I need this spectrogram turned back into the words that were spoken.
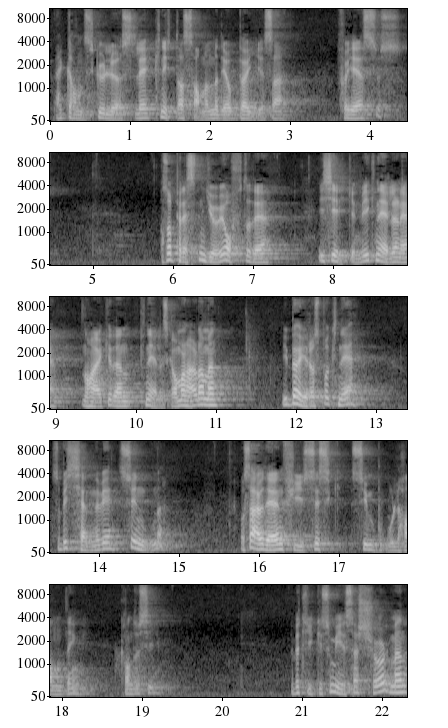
Det er ganske uløselig knytta sammen med det å bøye seg for Jesus. Altså, Presten gjør jo ofte det i kirken. Vi kneler ned. Nå har jeg ikke den kneleskammeren her, da, men vi bøyer oss på kne. Så bekjenner vi syndene. Og så er jo det en fysisk symbolhandling, kan du si. Det betyr ikke så mye i seg sjøl, men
